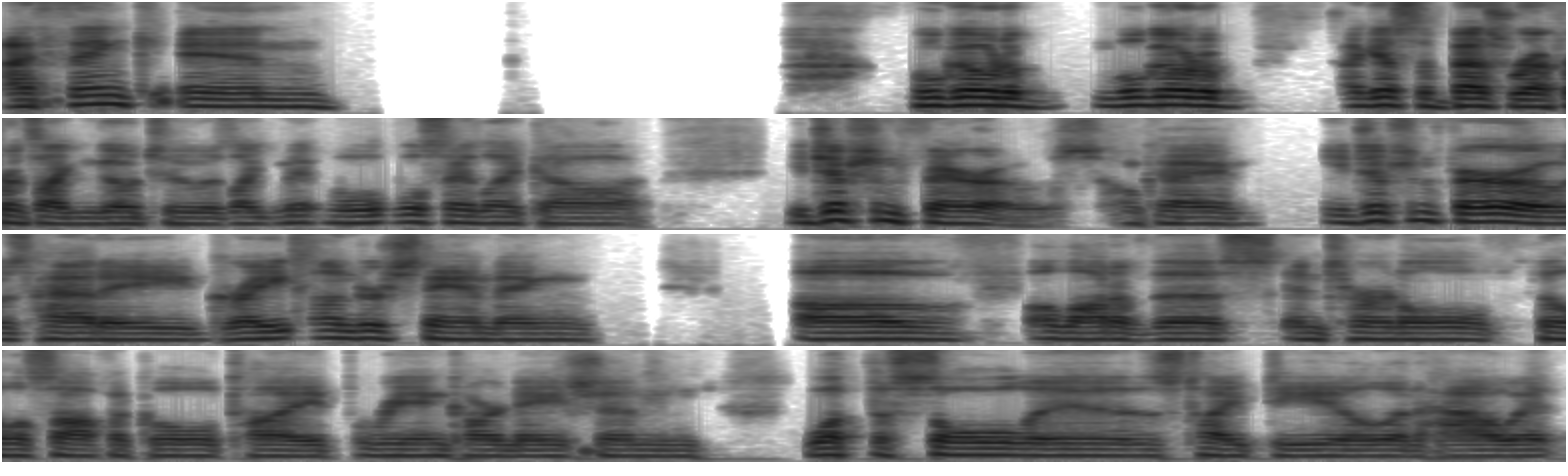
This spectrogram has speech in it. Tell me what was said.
i think in we'll go to we'll go to i guess the best reference i can go to is like we'll, we'll say like uh egyptian pharaohs okay? Egyptian pharaohs had a great understanding of a lot of this internal philosophical type reincarnation what the soul is type deal and how it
